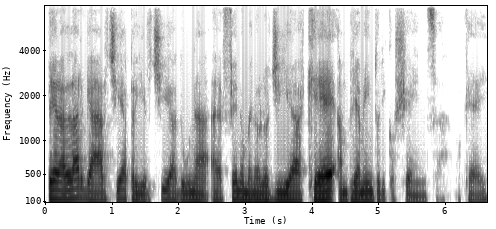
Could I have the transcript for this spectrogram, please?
per allargarci e aprirci ad una eh, fenomenologia che è ampliamento di coscienza. Ok?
